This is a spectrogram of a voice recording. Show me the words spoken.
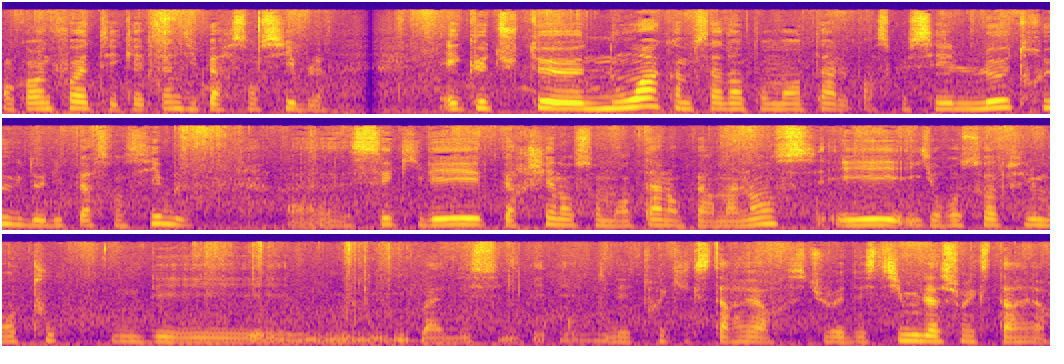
encore une fois, tu es quelqu'un d'hypersensible et que tu te noies comme ça dans ton mental, parce que c'est le truc de l'hypersensible, c'est qu'il est perché dans son mental en permanence et il reçoit absolument tout, des, bah, trucs extérieurs, si tu veux, des stimulations extérieures.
